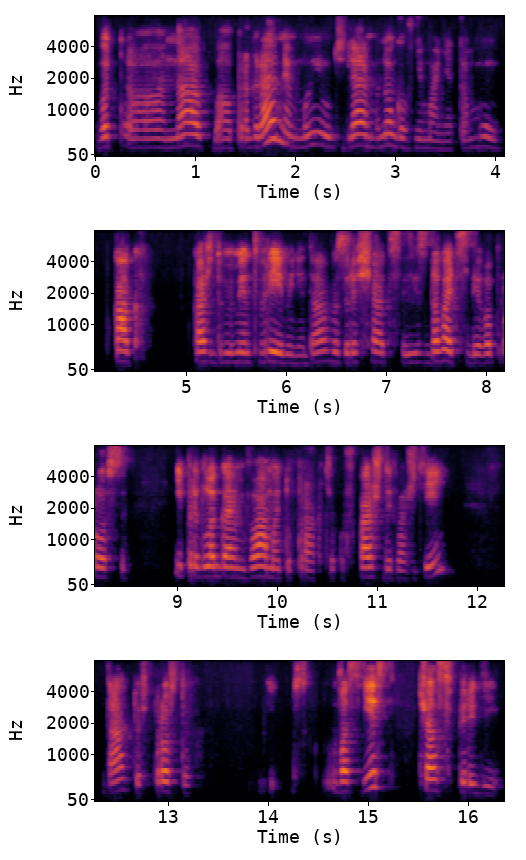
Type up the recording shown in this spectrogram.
Вот э, на э, программе мы уделяем много внимания тому, как в каждый момент времени да, возвращаться и задавать себе вопросы, и предлагаем вам эту практику в каждый ваш день, да, то есть просто у вас есть час впереди,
